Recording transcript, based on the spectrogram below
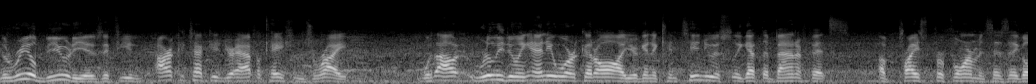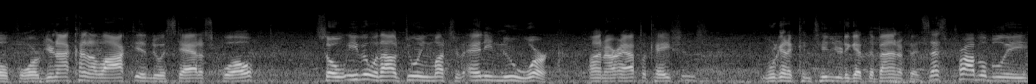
the real beauty is if you've architected your applications right, without really doing any work at all, you're going to continuously get the benefits of price performance as they go forward. You're not kind of locked into a status quo. So even without doing much of any new work on our applications, we're going to continue to get the benefits. That's probably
